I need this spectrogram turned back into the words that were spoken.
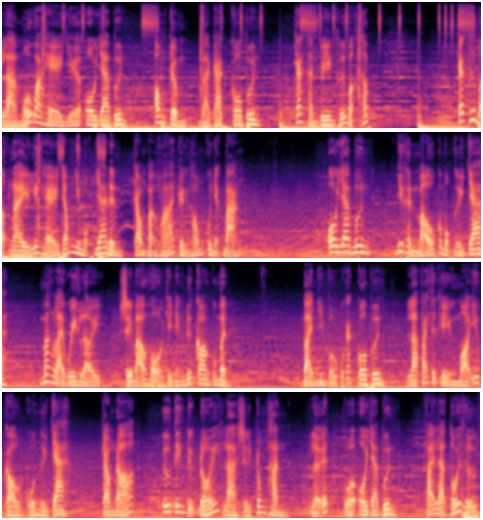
là mối quan hệ giữa Oyabun, ông trùm và các Kobun, các thành viên thứ bậc thấp. Các thứ bậc này liên hệ giống như một gia đình trong văn hóa truyền thống của Nhật Bản. Oyabun như hình mẫu của một người cha, mang lại quyền lợi, sự bảo hộ cho những đứa con của mình. Và nhiệm vụ của các cô Bun là phải thực hiện mọi yêu cầu của người cha. Trong đó, ưu tiên tuyệt đối là sự trung thành, lợi ích của Oyabun phải là tối thượng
